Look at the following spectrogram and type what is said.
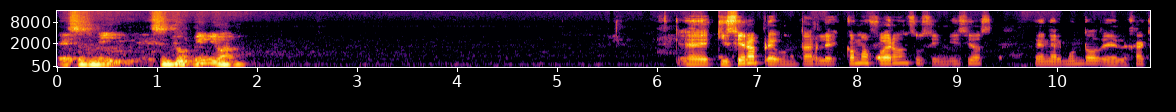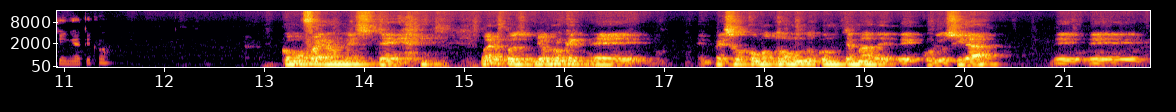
Esa es mi, esa es mi opinión. Eh, quisiera preguntarle, ¿cómo fueron sus inicios en el mundo del hacking ético? ¿Cómo fueron? Este, bueno, pues yo creo que eh, empezó como todo mundo con un tema de, curiosidad, de,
